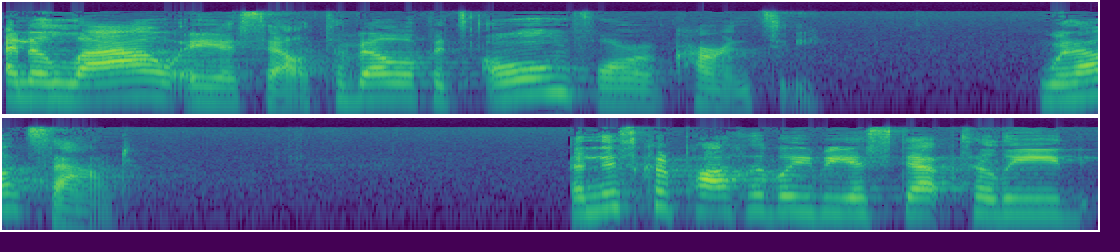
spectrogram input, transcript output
and allow ASL to develop its own form of currency without sound. And this could possibly be a step to lead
